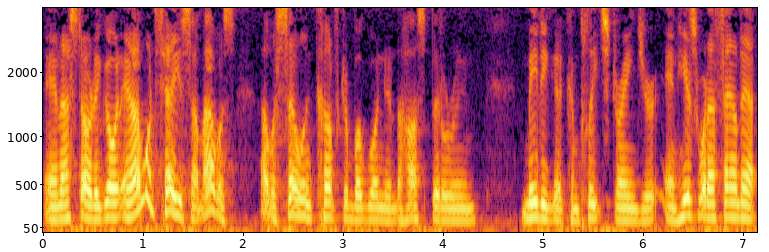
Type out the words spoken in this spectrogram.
and I started going. And I'm gonna tell you something. I was I was so uncomfortable going in the hospital room, meeting a complete stranger. And here's what I found out:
